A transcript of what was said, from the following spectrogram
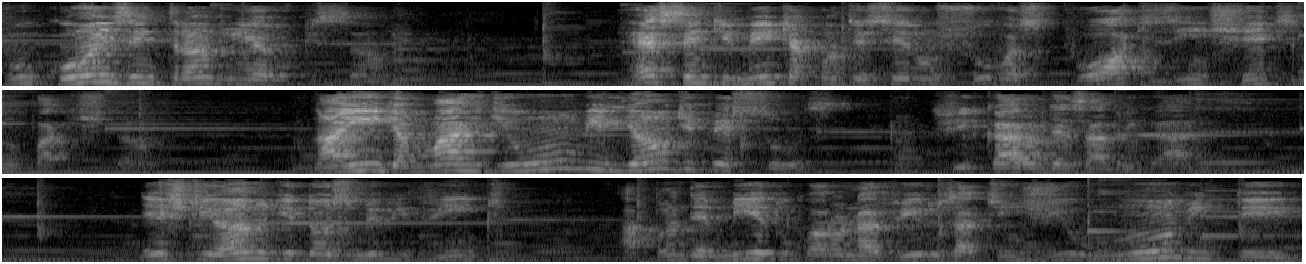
Vulcões entrando em erupção Recentemente aconteceram chuvas fortes e enchentes no Paquistão. Na Índia, mais de um milhão de pessoas ficaram desabrigadas. Neste ano de 2020, a pandemia do coronavírus atingiu o mundo inteiro,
